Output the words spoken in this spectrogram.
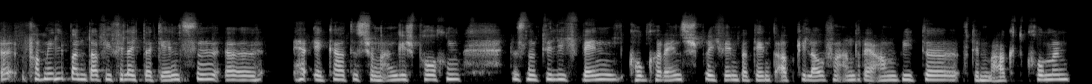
Äh, Frau Milborn, darf ich vielleicht ergänzen, äh, Herr Ecker hat es schon angesprochen, dass natürlich, wenn Konkurrenz, sprich wenn Patent abgelaufen, andere Anbieter auf den Markt kommen,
